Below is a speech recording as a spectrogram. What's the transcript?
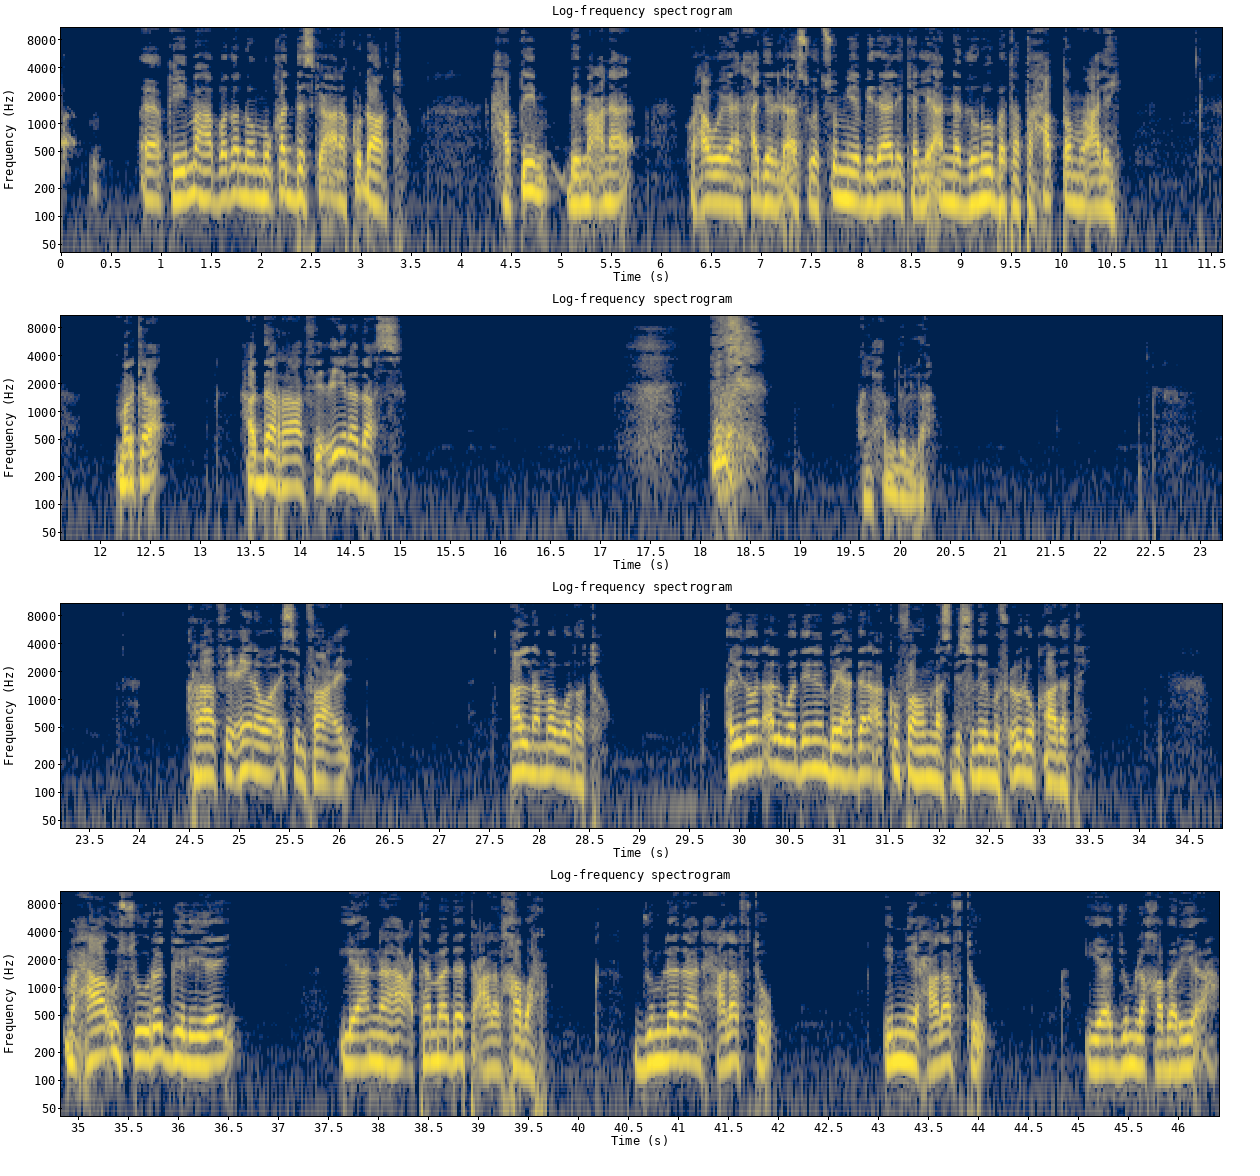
qiimaha badan oo muqadaska ana ku dhaarto xatiim bimacnaa waxaa weeyaan xajar alaswad sumiya bidalika liana dunuuba tataxatamu calayh. Marka hadda raaficiinadaas. Alxamdu lilah raaficiina waa isim faacil. Alna ma wadato. Ayadoon al wadinin bay haddana akufahum nasbisado mafcuul u qaadatay maxaa u suuro geliyey liannaha اctamadat cala alkhabar jumladan xalaftu inii xalaftu yaa jumla khabariye ah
